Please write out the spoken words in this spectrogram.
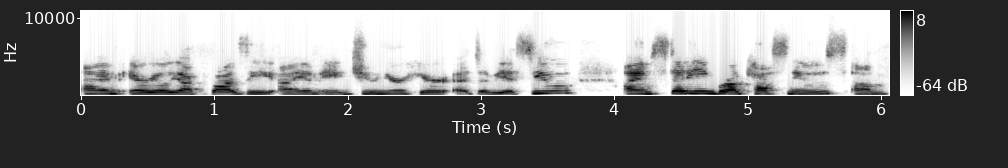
I'm Ariel Yakubazi. I am a junior here at WSU. I am studying broadcast news, um,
